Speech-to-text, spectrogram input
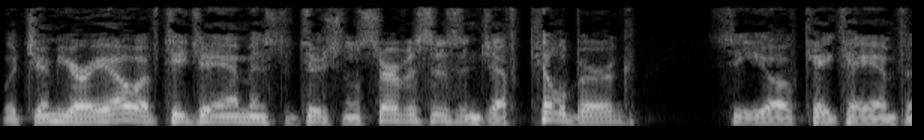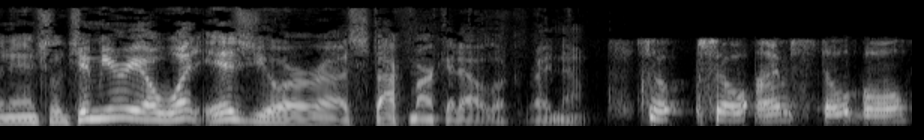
with Jim Iuorio of TJM Institutional Services and Jeff Kilburg, CEO of KKM Financial. Jim Iuorio, what is your uh, stock market outlook right now? So, I'm still a bull.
